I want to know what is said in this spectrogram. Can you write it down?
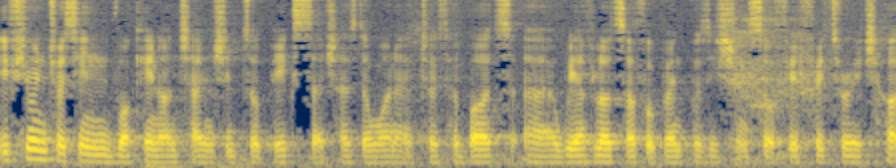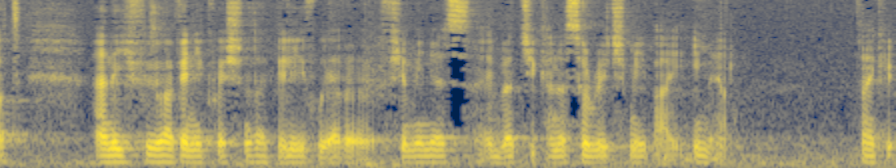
if you're interested in working on challenging topics such as the one I talked about, uh, we have lots of open positions, so feel free to reach out. And if you have any questions, I believe we have a few minutes, but you can also reach me by email. Thank you.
